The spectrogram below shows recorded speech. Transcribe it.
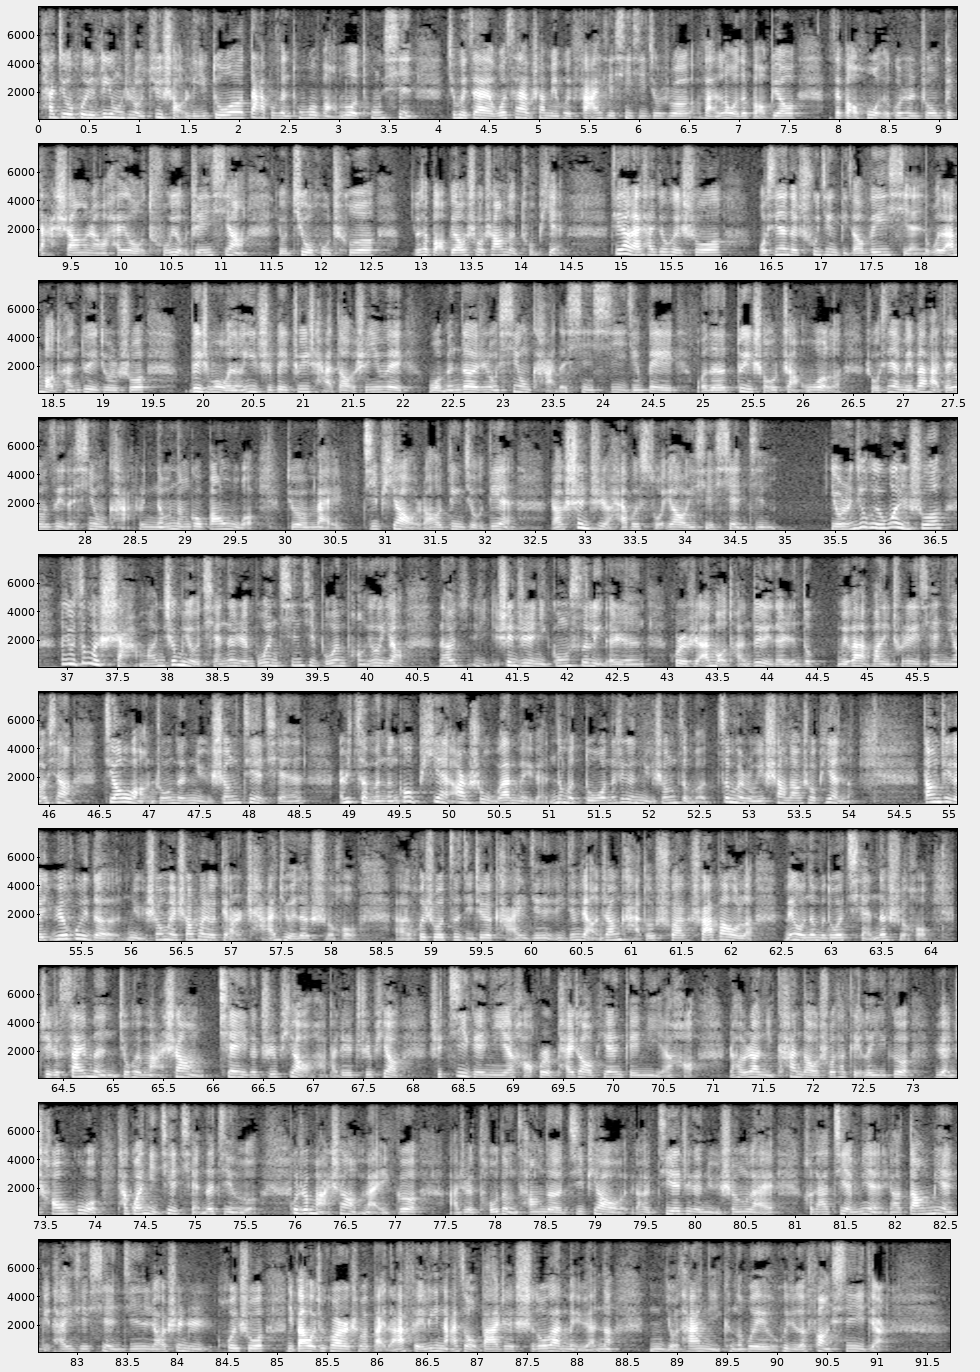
他就会利用这种聚少离多，大部分通过网络通信，就会在 WhatsApp 上面会发一些信息，就是说完了，我的保镖在保护我的过程中被打伤，然后还有图有真相，有救护车，有，他保镖受伤的图片。接下来他就会说，我现在的处境比较危险。我的安保团队就是说，为什么我能一直被追查到，是因为我们的这种信用卡的信息已经被我的对手掌握了。说我现在没办法再用自己的信用卡，说你能不能够帮我就买机票，然后订酒店，然后甚至还会索要一些现金。有人就会问说，那就这么傻吗？你这么有钱的人，不问亲戚，不问朋友要，然后甚至你公司里的人或者是安保团队里的人都没办法帮你出这个钱，你要向交往中的女生借钱，而怎么能够骗二十五万美元那么多？那这个女生怎么这么容易上当受骗呢？当这个约会的女生们稍稍有点察觉的时候，呃，会说自己这个卡已经已经两张卡都刷刷爆了，没有那么多钱的时候，这个 Simon 就会马上签一个支票，哈，把这个支票是寄给你也好，或者拍照片给你也好，然后让你看到说他给了一个远超过他管你借钱的金额，或者马上买一个啊这个头等舱的机票，然后接这个女生来和他见面，然后当面给他一些现金，然后甚至会。说你把我这块什么百达翡丽拿走吧，这十多万美元呢？嗯，有它你可能会会觉得放心一点。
